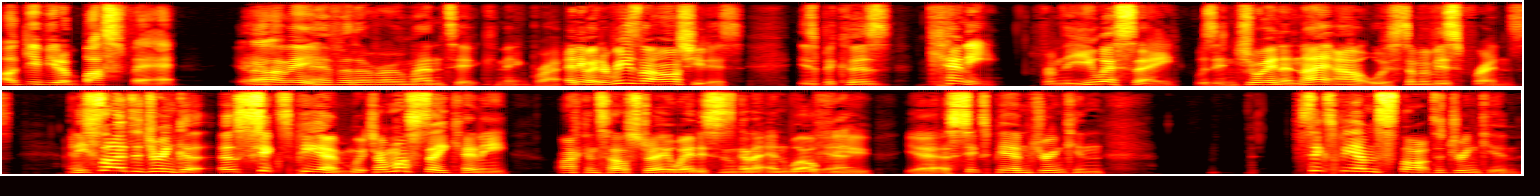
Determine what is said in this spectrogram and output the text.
I'll give you the bus fare. You know what I mean? Ever the romantic Nick Bright. Anyway, the reason I asked you this is because Kenny from the USA was enjoying a night out with some of his friends. and he started to drink at, at 6 p.m., which I must say, Kenny, I can tell straight away this isn't going to end well Yeah. for you. Yeah, a 6 p.m. drinking, 6 p.m. start to drinking,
